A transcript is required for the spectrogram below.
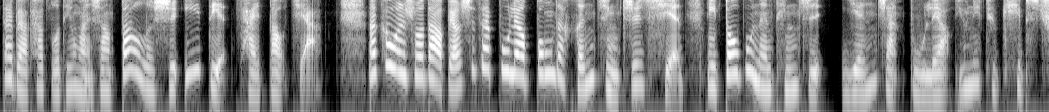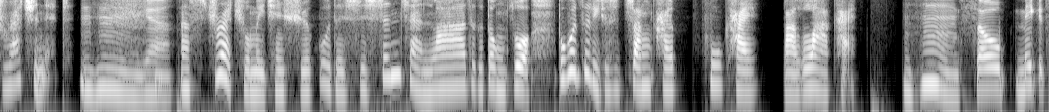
代表他昨天晚上到了十一点才到家。那课文说到，表示在布料绷得很紧之前，你都不能停止延展布料。You need to keep stretching it。嗯哼，Yeah。那 stretch 我们以前学过的是伸展啦这个动作，不过这里就是张开、铺开，把它拉开。嗯哼，So make it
